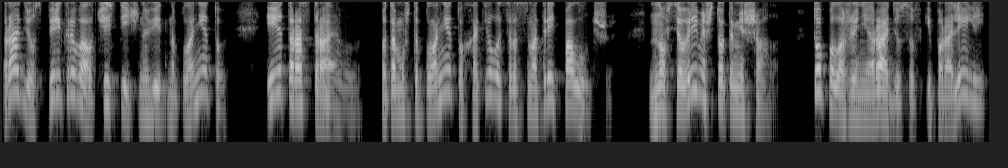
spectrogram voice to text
Радиус перекрывал частично вид на планету, и это расстраивало, потому что планету хотелось рассмотреть получше но все время что-то мешало. То положение радиусов и параллелей,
